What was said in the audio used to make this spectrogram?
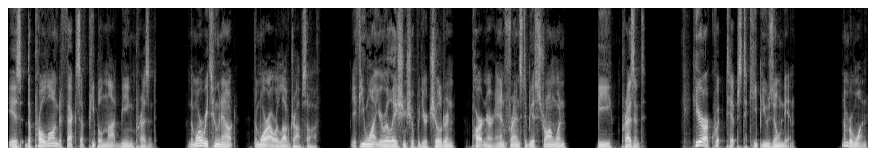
is the prolonged effects of people not being present. The more we tune out, the more our love drops off. If you want your relationship with your children, partner, and friends to be a strong one, be present. Here are quick tips to keep you zoned in. Number one,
